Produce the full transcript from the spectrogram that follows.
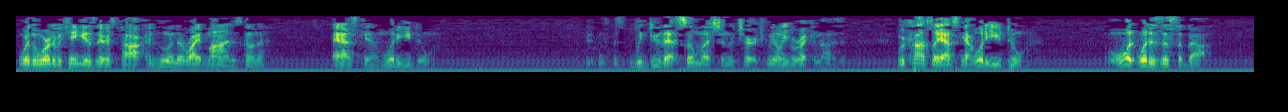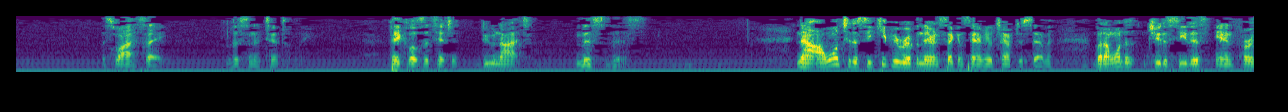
where the word of a king is there is power. And who in their right mind is going to ask him, What are you doing? We do that so much in the church, we don't even recognize it. We're constantly asking God, What are you doing? What, what is this about? That's why I say, listen attentively. Pay close attention. Do not miss this. Now, I want you to see, keep your ribbon there in 2 Samuel chapter 7, but I want you to see this in 1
